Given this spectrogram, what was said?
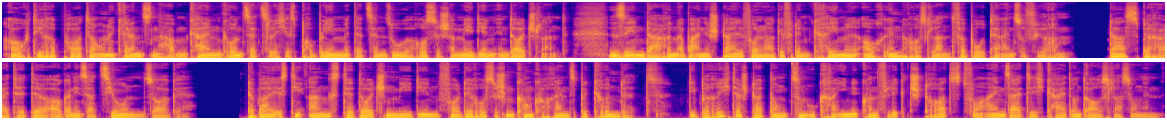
Auch die Reporter ohne Grenzen haben kein grundsätzliches Problem mit der Zensur russischer Medien in Deutschland, sehen darin aber eine Steilvorlage für den Kreml, auch in Russland Verbote einzuführen. Das bereitet der Organisation Sorge. Dabei ist die Angst der deutschen Medien vor der russischen Konkurrenz begründet. Die Berichterstattung zum Ukraine-Konflikt strotzt vor Einseitigkeit und Auslassungen.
